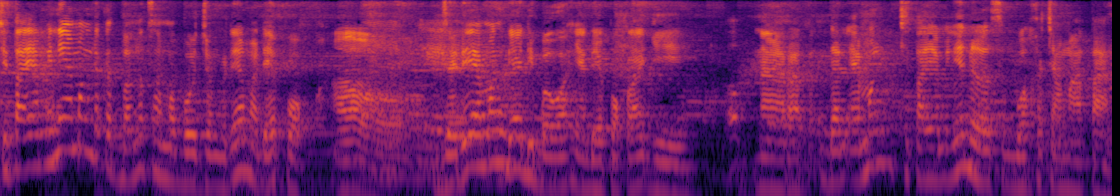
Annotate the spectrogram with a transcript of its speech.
Citayam ini emang deket banget sama Bojonggede sama Depok. Oh. Jadi emang dia di bawahnya Depok lagi. Oke. Nah, rata- dan emang Citayam ini adalah sebuah kecamatan.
